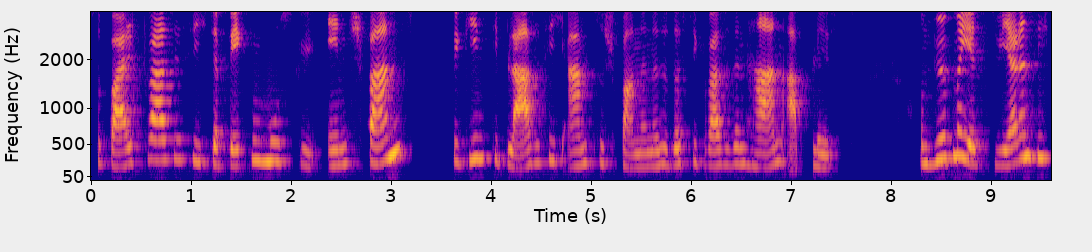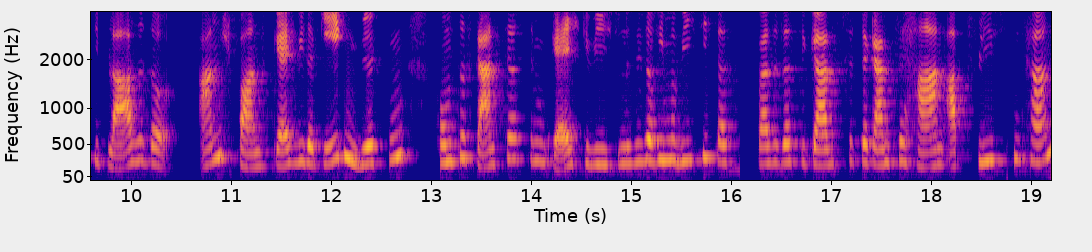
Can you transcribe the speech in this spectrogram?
sobald quasi sich der Beckenmuskel entspannt, beginnt die Blase sich anzuspannen, also dass sie quasi den Hahn ablässt. Und würde man jetzt, während sich die Blase da anspannt, gleich wieder gegenwirken, kommt das Ganze aus dem Gleichgewicht. Und es ist auch immer wichtig, dass quasi dass die ganze, der ganze Hahn abfließen kann,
